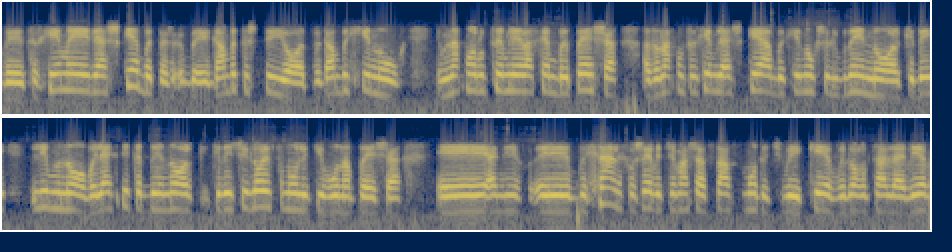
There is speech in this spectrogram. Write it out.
וצריכים אה, להשקיע בתש... גם בתשתיות וגם בחינוך. אם אנחנו רוצים להילחם בפשע, אז אנחנו צריכים להשקיע בחינוך של בני נוער כדי למנוע ולהחזיק את בני נוער כדי שלא יפנו לכיוון הפשע. אה, אני אה, בכלל חושבת שמה שעשה סמוטריץ' ועיכב ולא רוצה להעביר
